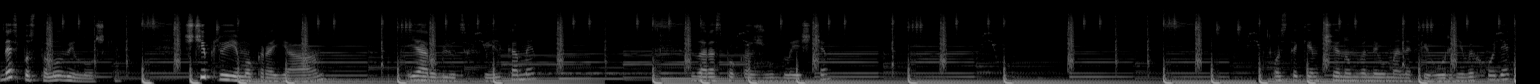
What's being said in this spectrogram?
Десь по столовій ложці. Щіплюємо края. Я роблю це хвильками. Зараз покажу ближче. Ось таким чином вони у мене фігурні виходять.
